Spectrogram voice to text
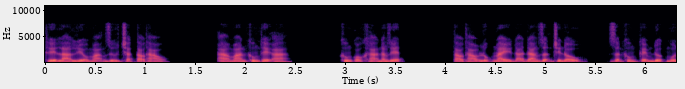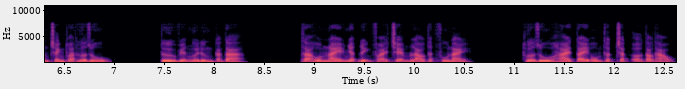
Thế là liệu mạng giữ chặt tào tháo. A man không thể a. Không có khả năng giết. Tào tháo lúc này đã đang giận trên đầu, giận không kèm được muốn tránh thoát hứa du. Tử viễn ngươi đừng cả ta. Ta hôm nay nhất định phải chém lao thất phu này. Hứa du hai tay ôm thật chặt ở tào tháo,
